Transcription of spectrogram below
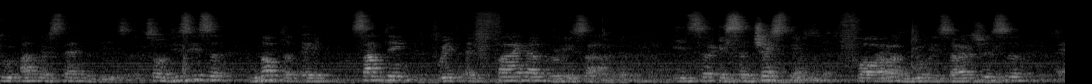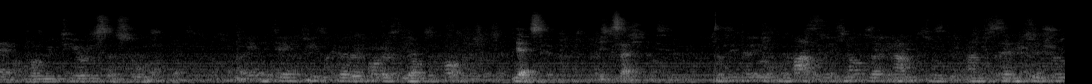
to understand this. So this is not a, something with a final result. It's a, a suggestion for new researches and for new theories and so on. Yes, exactly. Because in the past it's not enough to understand the future,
